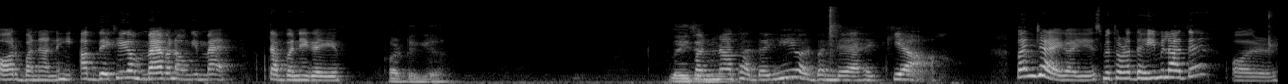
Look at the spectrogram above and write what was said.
और बना नहीं। अब देखिएगा मैं बनाऊँगी मैं। तब बनेगा ये। फट गया। नहीं बनना था दही और बन गया है क्या? बन जाएगा ये। इसमें थोड़ा दही मिलाते हैं और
